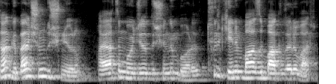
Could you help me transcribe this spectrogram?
Kanka ben şunu düşünüyorum. Hayatım boyunca da düşündüm bu arada. Türkiye'nin bazı bug'ları var.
